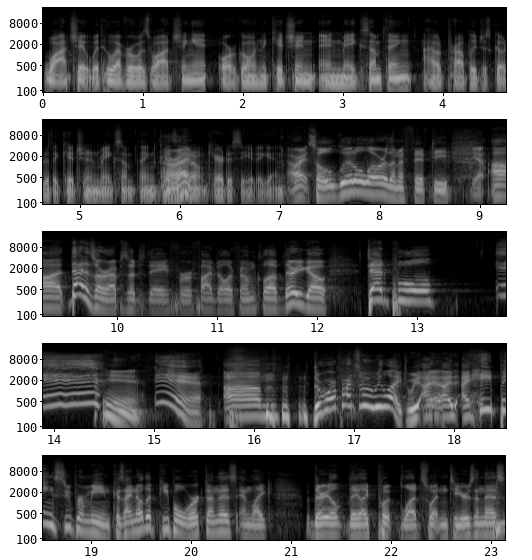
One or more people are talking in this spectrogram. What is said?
watch it with whoever was watching it or go in the kitchen and make something, I would probably just go to the kitchen and make something because right. I don't care to see it again. All right, so a little lower than a 50. Yep. Uh, that is our episode today for $5 Film Club. There you go. Deadpool, eh. Eh. Eh. Um, there were parts of it we liked. We, I, I, I hate being super mean because I know that people worked on this and like they they like put blood, sweat, and tears in this.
